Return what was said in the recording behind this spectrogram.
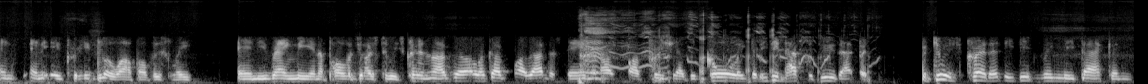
and and it, he blew up obviously, and he rang me and apologised to his credit. And I go, look, I, I understand and I, I appreciate him calling, but he didn't have to do that. But but to his credit, he did ring me back and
